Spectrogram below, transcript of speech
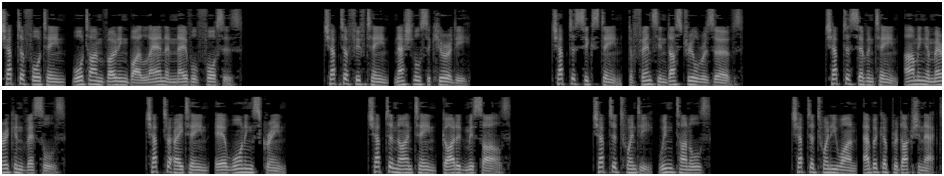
Chapter 14 – Wartime voting by land and naval forces. Chapter 15 – National security. Chapter 16 – Defense Industrial Reserves. Chapter 17 – Arming American vessels. Chapter 18 – Air warning screen Chapter 19 – Guided missiles. Chapter 20 – Wind tunnels. Chapter 21 – Abaca Production Act.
